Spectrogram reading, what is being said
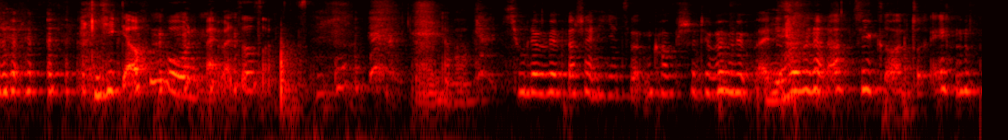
Liegt auf dem Boden, weil man so sagt. Nein, aber Jule wird wahrscheinlich jetzt mit dem Kopf schütteln, wenn wir beide Ja. so 180 Grad drehen.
